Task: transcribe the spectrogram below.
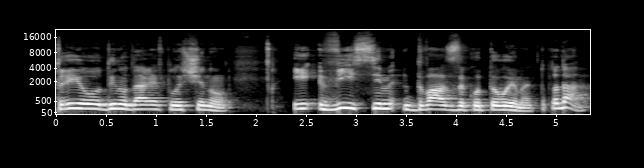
3-1 удари в площину. І 8-2 за кутовими. Тобто, да.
